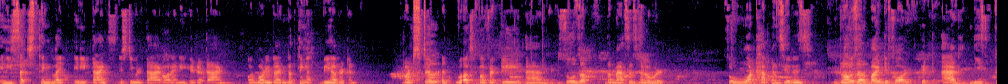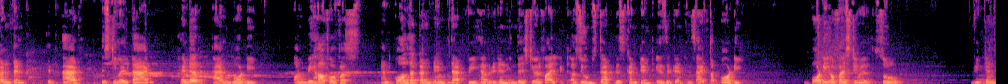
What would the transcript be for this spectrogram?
any such thing like any tags html tag or any header tag or body tag nothing we have written but still it works perfectly and it shows up the message hello world. So what happens here is browser by default it add these content. It add html tag header and body on behalf of us. And all the content that we have written in the html file it assumes that this content is written inside the body body of html. So we can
